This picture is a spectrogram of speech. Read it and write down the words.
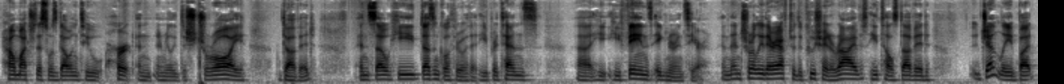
how much this was going to hurt and, and really destroy David. And so he doesn't go through with it. He pretends, uh, he, he feigns ignorance here. And then shortly thereafter, the Cushite arrives. He tells David gently, but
